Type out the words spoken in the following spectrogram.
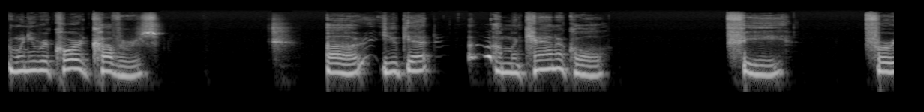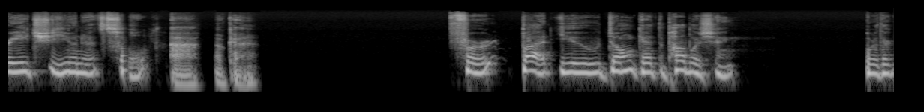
when you record covers, uh, you get a mechanical fee for each unit sold. ah, okay, For but you don't get the publishing or the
